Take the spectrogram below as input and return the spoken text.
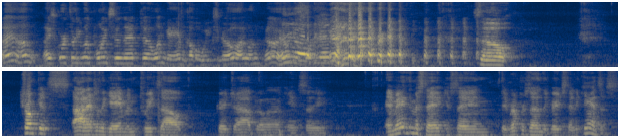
I know. I scored 31 points in that uh, one game a couple weeks ago. I won. Oh, here we go. So Trump gets on after the game and tweets out, "Great job, Bill Kansas City," and made the mistake of saying they represent the great state of Kansas.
